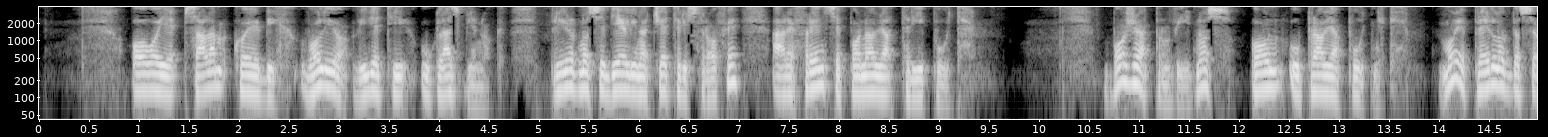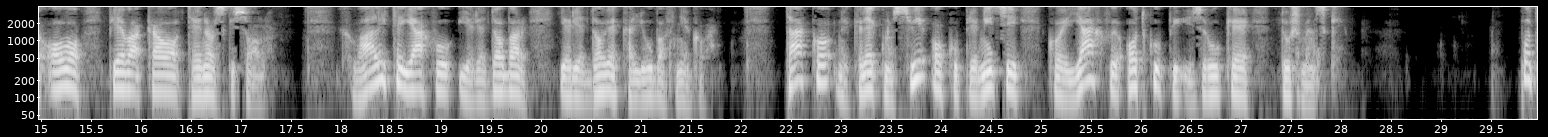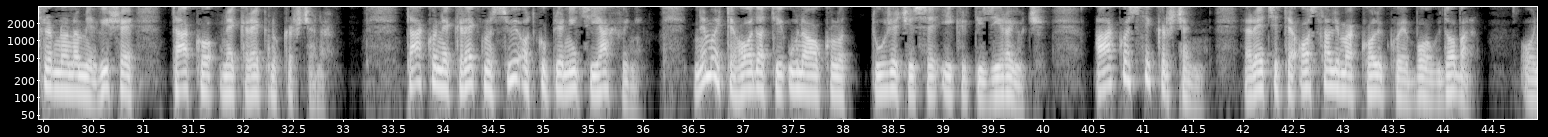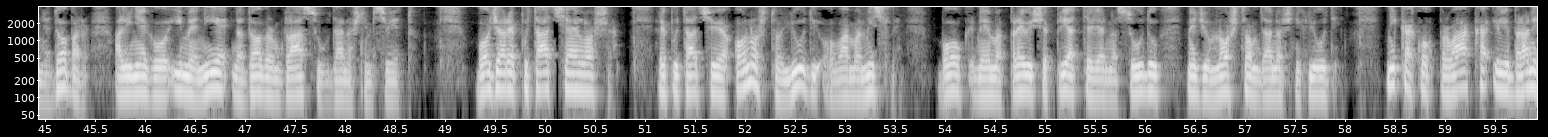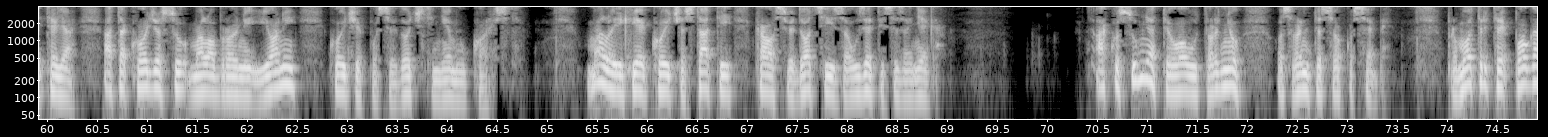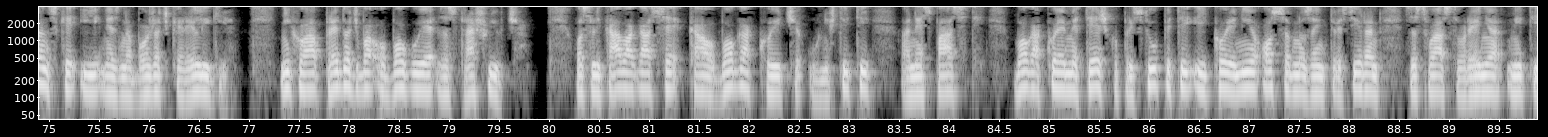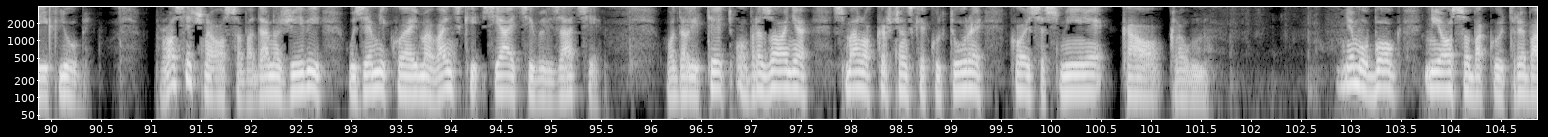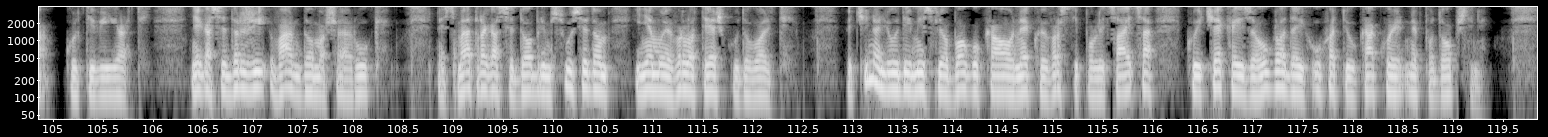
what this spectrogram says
Ovo je psalam koje bih volio vidjeti uglazbljenog. Prirodno se dijeli na četiri strofe, a refren se ponavlja tri puta. Božja providnost, on upravlja putnike. Moj je predlog da se ovo pjeva kao tenorski solo. Hvalite Jahvu jer je dobar, jer je dovijeka ljubav njegova. Tako ne kreknu svi okupljenici koje Jahve otkupi iz ruke dušmanske. Potrebno nam je više tako ne kreknu kršćana. Tako ne kreknu svi otkupljenici Jahvini. Nemojte hodati unaokolo tužeći se i kritizirajući. Ako ste kršćanin, recite ostalima koliko je Bog dobar. On je dobar, ali njegovo ime nije na dobrom glasu u današnjem svijetu. Bođa reputacija je loša. Reputacija je ono što ljudi o vama misle. Bog nema previše prijatelja na sudu među mnoštvom današnjih ljudi. Nikakvog prvaka ili branitelja, a također su malobrojni i oni koji će posvjedočiti njemu u korist. Malo ih je koji će stati kao svjedoci i zauzeti se za njega. Ako sumnjate u ovu tvrdnju, osvrnite se oko sebe. Promotrite poganske i neznabožačke religije. Njihova predođba o Bogu je zastrašujuća. Oslikava ga se kao Boga koji će uništiti, a ne spasiti. Boga kojem je teško pristupiti i koji nije osobno zainteresiran za svoja stvorenja, niti ih ljubi. Prosječna osoba danas živi u zemlji koja ima vanjski sjaj civilizacije, modalitet obrazovanja s malo kršćanske kulture koje se smije kao klaunu. Njemu Bog nije osoba koju treba kultivirati. Njega se drži van domašaja ruke. Ne smatra ga se dobrim susjedom i njemu je vrlo teško udovoljiti. Većina ljudi misli o Bogu kao o nekoj vrsti policajca koji čeka iza ugla da ih uhvati u kakvoj nepodopštini.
